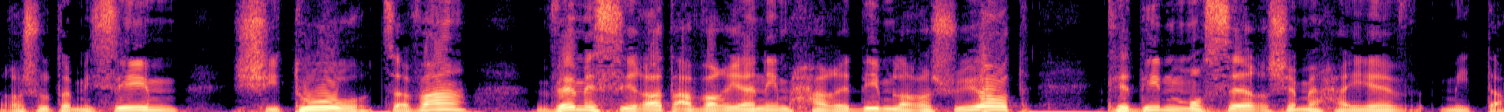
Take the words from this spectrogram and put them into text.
רשות המיסים, שיטור, צבא, ומסירת עבריינים חרדים לרשויות כדין מוסר שמחייב מיתה.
